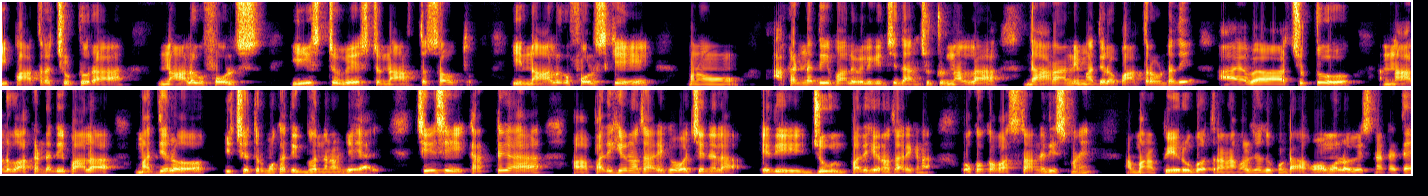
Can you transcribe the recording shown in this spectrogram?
ఈ పాత్ర చుట్టూరా నాలుగు folds east west north south. ఈ నాలుగు ఫోల్డ్స్కి మనం అఖండ దీపాలు వెలిగించి దాని చుట్టూ నల్ల దారాన్ని మధ్యలో పాత్ర ఉంటుంది. ఆ చుట్టూ నాలుగు అఖండ దీపాల మధ్యలో ఈ చతుర్ముఖ దిగ్బంధనం చేయాలి. చేసి కరెక్ట్గా పదిహేనో తారీఖు వచ్చే నెల ఇది జూన్ పదిహేనో తారీఖున ఒక్కొక్క వస్త్రాన్ని తీసుకొని మన పేరు గోత్రనామాలు చదువుకుంటూ ఆ హోమంలో వేసినట్టయితే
